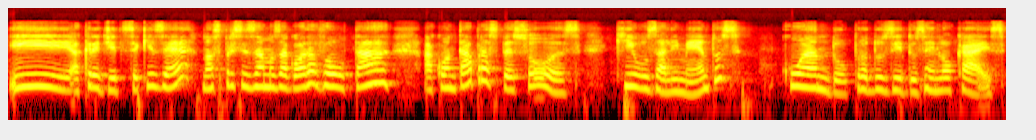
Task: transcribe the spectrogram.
E acredite se quiser, nós precisamos agora voltar a contar para as pessoas que os alimentos, quando produzidos em locais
